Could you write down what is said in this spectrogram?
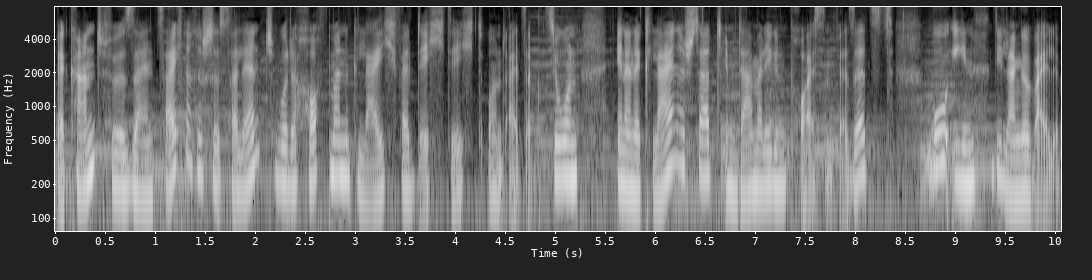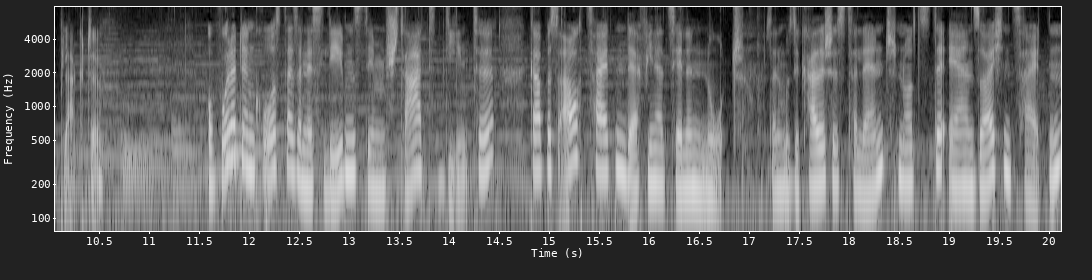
Bekannt für sein zeichnerisches Talent wurde Hoffmann gleich verdächtigt und als Aktion in eine kleine Stadt im damaligen Preußen versetzt, wo ihn die Langeweile plagte. Obwohl er den Großteil seines Lebens dem Staat diente, gab es auch Zeiten der finanziellen Not. Sein musikalisches Talent nutzte er in solchen Zeiten,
